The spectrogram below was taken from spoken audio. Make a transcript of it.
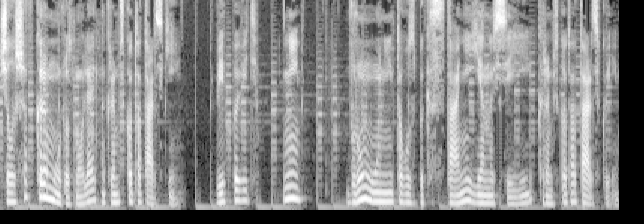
чи лише в Криму розмовляють на кримсько-татарській? Відповідь ні. В Румунії та Узбекистані є носії кримсько-татарської.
